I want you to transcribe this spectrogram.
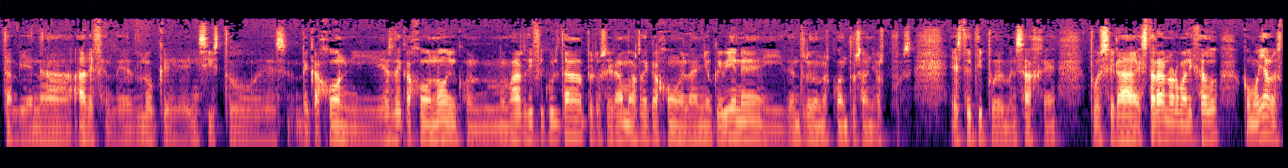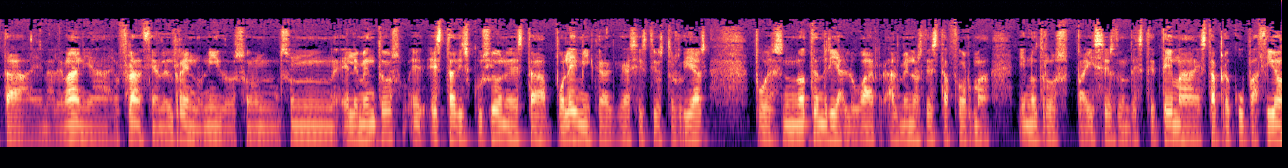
también a, defender lo que, insisto, es de cajón y es de cajón hoy con más dificultad, pero será más de cajón el año que viene y dentro de unos cuantos años, pues este tipo de mensaje pues será, estará normalizado como ya lo está en Alemania, en Francia, en el Reino Unido. Son, son elementos, e, esta discusión, esta polémica que ha existido estos días, pues no tendría lugar, al menos de esta forma, en otros países donde este tema, esta preocupación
